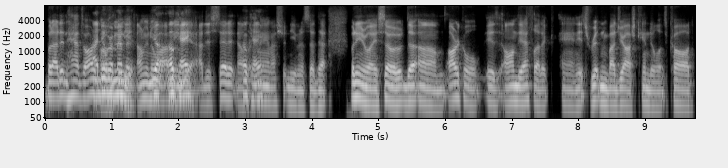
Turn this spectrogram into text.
But I didn't have the article. I do was an remember. idiot. I don't even know. Yeah, why. I mean, okay. yeah, I just said it, and I was Okay. like, man, I shouldn't even have said that. But anyway, so the um, article is on the Athletic, and it's written by Josh Kendall. It's called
